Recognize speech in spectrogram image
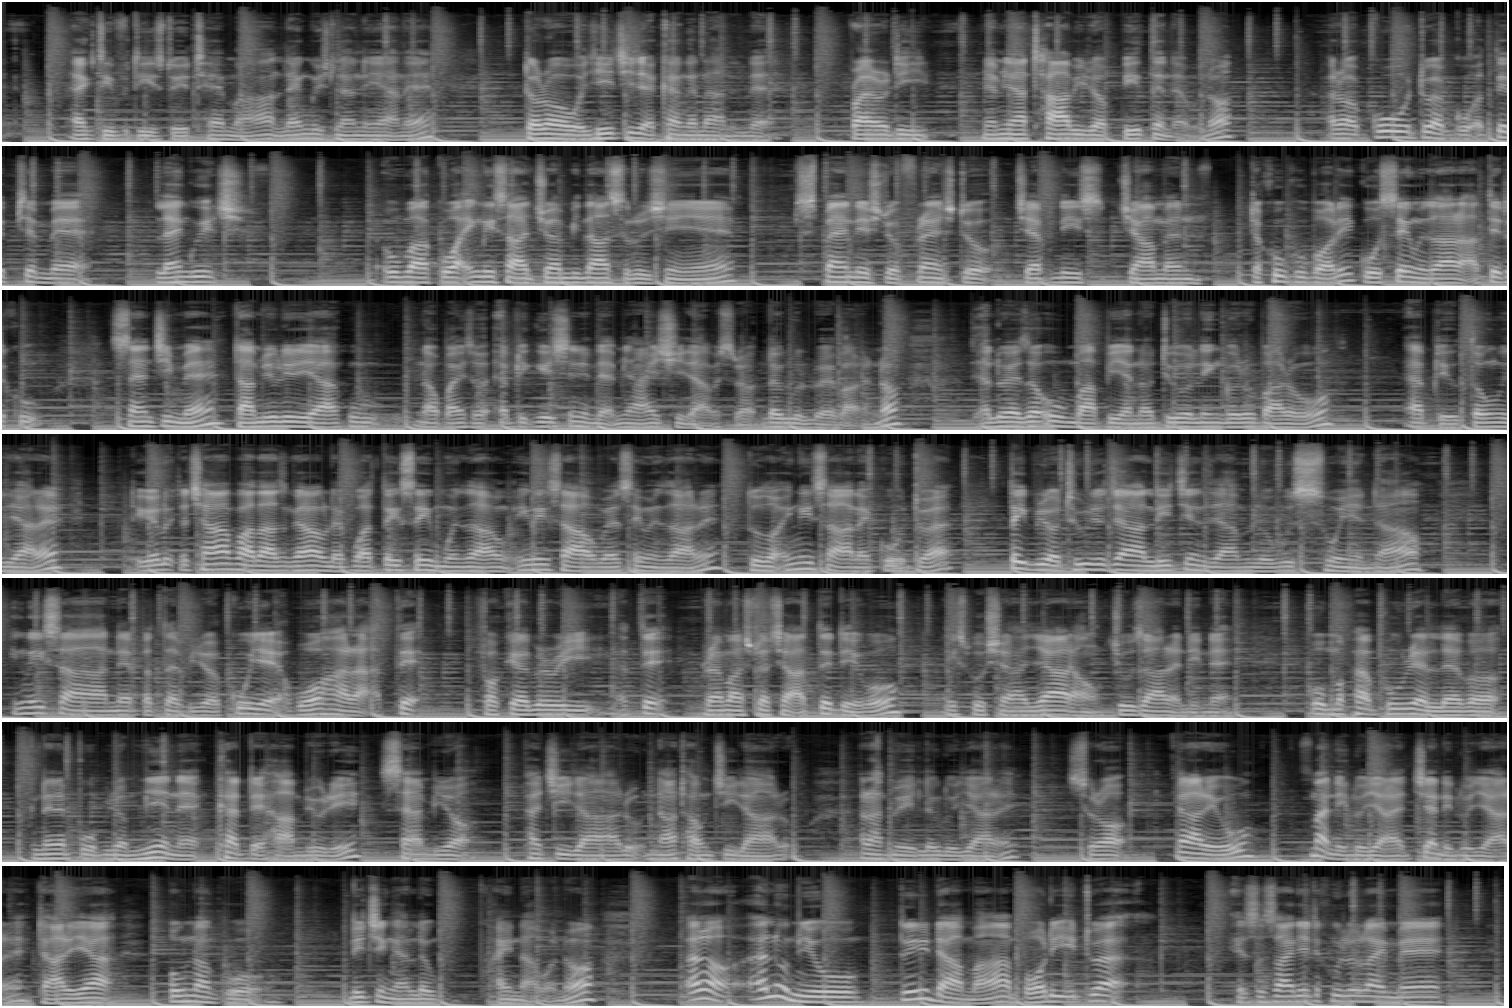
activities တွေထဲမှာ language learning ရလည်းတော်တော်အရေးကြီးတဲ့အခန်းကဏ္ဍအနေနဲ့ priority များများထားပြီးတော့ပေးသင့်တယ်ပေါ့နော်အဲ့တော့ကိုယ့်အတွက်ကိုအသစ်ဖြစ်မဲ့ language ဥပမာကိုကအင်္ဂလိပ်စာကျွမ်းပြီးသားဆိုလို့ရှိရင် Spanish တို့ French တို့ Japanese German တခုခုပေါ့လေကိုစိတ်ဝင်စားတာအသစ်တစ်ခု စမ်းကြည့်မယ်ဒါမျိုးလေးတွေကအခုနောက်ပိုင်းဆို application တွေလည်းအများကြီးရှိတာပဲဆိုတော့လုပ်လို့လွယ်ပါတယ်เนาะအလွယ်ဆုံးဥပမာပြရတော့ Duolingo တို့ဘာတို့ app တွေကိုသုံးလို့ရတယ်တကယ်လို့တခြားဘာသာစကားကိုလည်းကိုကသိစိတ်ဝင်စားအောင်အင်္ဂလိပ်စာကိုပဲစိတ်ဝင်စားတယ်တိုးတော့အင်္ဂလိပ်စာကလည်းကို့အတွက်သိပြီးတော့ထူးခြားခြားလေ့ကျင့်စရာမလိုဘူးဆိုရင်တော့အင်္ဂလိပ်စာနဲ့ပတ်သက်ပြီးတော့ကိုယ့်ရဲ့ဝေါ်ဟာရအသစ် vocabulary အသစ် grammar structure အသစ်တွေကို exposure ရအောင်ကြိုးစားတဲ့အနေနဲ့ ကိုမဖတ်ဘူးတဲ့ level နည်းနည်းပို့ပြီးတော့မြင့်တဲ့ခတ်တဲ့ဟာမျိုးတွေစမ်းပြီးတော့ဖတ်ကြည့်တာတို့နားထောင်ကြည့်တာတို့အဲ့ဒါမျိုးတွေလုပ်လို့ရတယ်ဆိုတော့အဲ့ဒါတွေကိုမှတ်နေလို့ရတယ်ကြက်နေလို့ရတယ်ဒါတွေကအုံနောက်ကိုလေ့ကျင့်ခန်းလုပ်ခိုင်းတာပေါ့နော်အဲ့တော့အဲ့လိုမျိုးတိတာမှာ body အတွက် exercise လေးတစ်ခုလုပ်လိုက်မယ်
